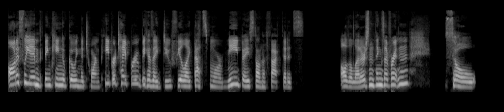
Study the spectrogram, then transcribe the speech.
Honestly, I'm thinking of going the torn paper type route because I do feel like that's more me based on the fact that it's all the letters and things I've written. So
